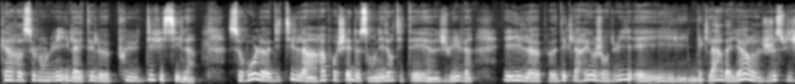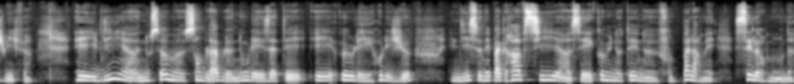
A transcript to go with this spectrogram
car selon lui, il a été le plus difficile. Ce rôle, dit-il, l'a rapproché de son identité euh, juive et il peut déclarer aujourd'hui, et il déclare d'ailleurs, je suis juif. Et il dit, euh, nous sommes semblables, nous les athées et eux les religieux. Il dit, ce n'est pas grave si euh, ces communautés ne font pas l'armée, c'est leur monde.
